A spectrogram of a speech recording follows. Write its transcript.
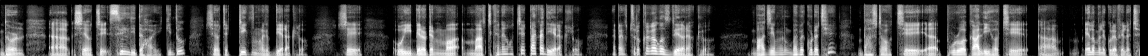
ধরুন সে হচ্ছে সিল দিতে হয়। কিন্তু সে হচ্ছে টিক মার্ক দিয়ে রাখল। সে ওই ব্যালটের মাঝখানে হচ্ছে টাকা দিয়ে রাখল। একটা ছোট কাগজ দিয়ে রাখল। ভাঁজ এমনভাবে করেছে, ভাঁজটা হচ্ছে পুরো কালি হচ্ছে এলোমেলো করে ফেলেছে।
